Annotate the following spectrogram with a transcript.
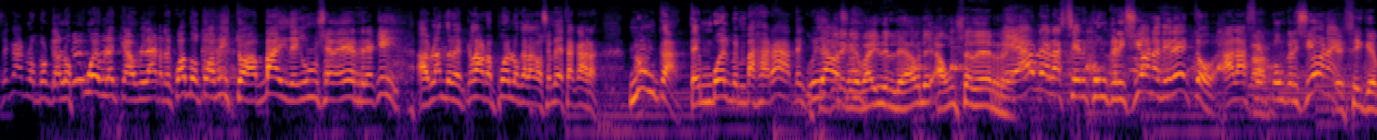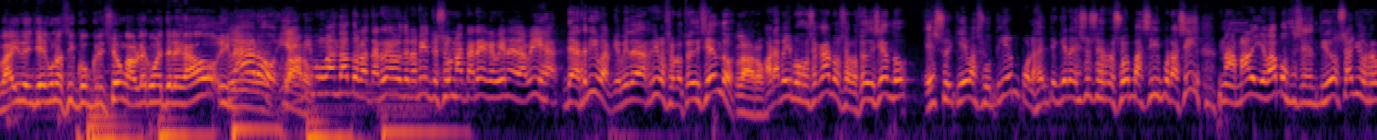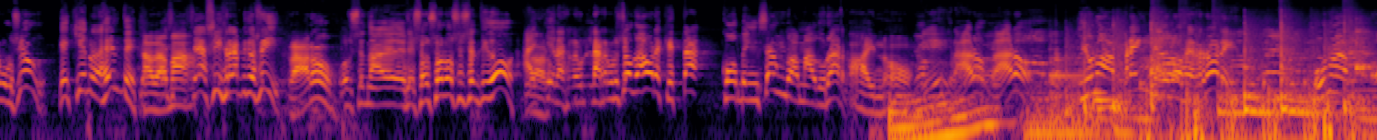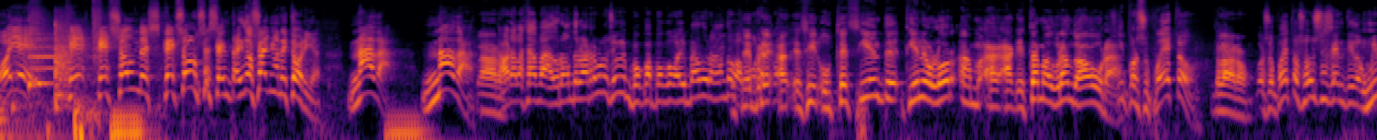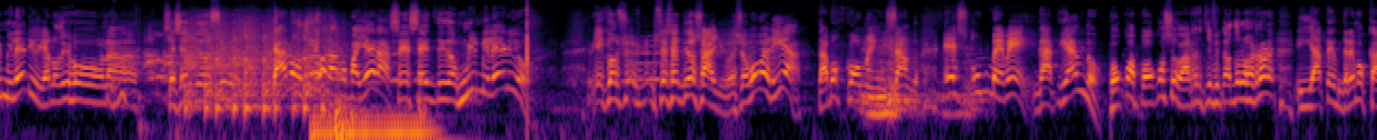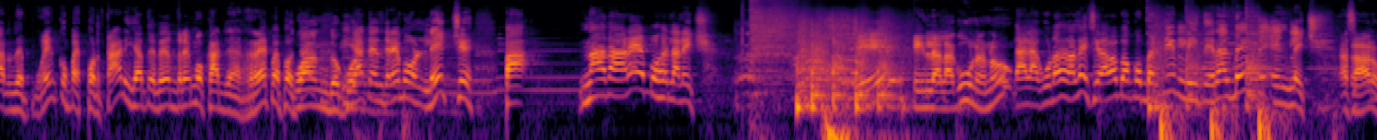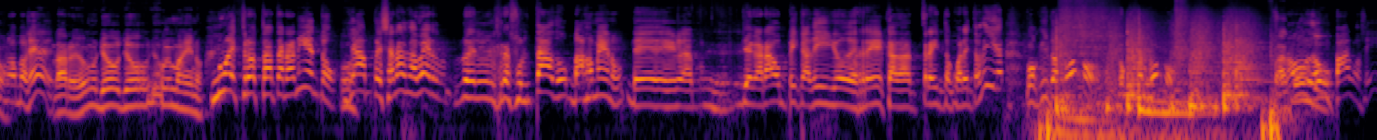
José Carlos, porque a los pueblos hay que hablar. ¿Cuándo tú has visto a Biden, un CDR aquí, hablándole claro al pueblo que la gasolina está cara? Nunca. Te envuelven, bajará, ten ¿Usted cuidado. quiere que Biden le hable a un CDR? Que hable a las circunscripciones directo, a las Claro. circunscripciones. Es decir, que Biden llegue a una circunscripción, hable con el delegado y Claro, le... y ahí mismo van dando la tarea de ordenamiento. Eso es una tarea que viene de arriba, de arriba, que viene de arriba, se lo estoy diciendo. Claro. Ahora mismo, José Carlos, se lo estoy diciendo. Eso lleva su tiempo. La gente quiere que eso se resuelva así por así. Nada más le llevamos 62 años de revolución. ¿Qué quiere la gente? Nada Que más. sea así rápido, así. Claro. Pues, na- eh, son solo 62. Hay Claro. que, la, la revolución ahora es que está comenzando a madurar. Ay, no. Sí, claro, claro. Y uno aprende de los errores. Uno, oye, ¿qué, qué son, de- qué son 62 años de historia? Nada, nada. Claro. Ahora va a estar madurando la revolución y poco a poco va a ir madurando. Usted a pre- es decir, usted siente, tiene olor a, a- a que está madurando ahora. Sí, por supuesto. Claro. Por supuesto, son 62 mil milenios, ya lo dijo la 62 mil- Ya lo dijo la compañera, 62 mil milenios. Y con su- 62 años, eso es bobería. Estamos comenzando. Es un bebé gateando. Poco a poco se van rectificando los errores y ya tendremos carne de puerco para exportar y ya tendremos carne de res para exportar. ¿Cuándo? Y ya tendremos leche para... Nadaremos en la leche. En la laguna, ¿no? La laguna de la leche la vamos a convertir literalmente en leche. Así claro. lo vamos a hacer. Claro, yo, yo, yo, me imagino. Nuestros tataranietos Oh. ya empezarán a ver el resultado, más o menos, de llegará un picadillo de res cada 30 o 40 días, poquito a poco, poquito a poco. No, Facundo, un palo, sí.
